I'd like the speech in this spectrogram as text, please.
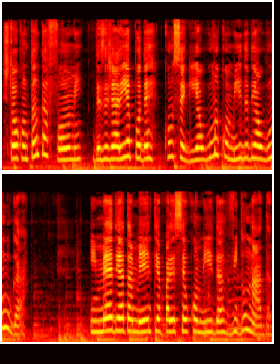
Estou com tanta fome, desejaria poder conseguir alguma comida de algum lugar. Imediatamente apareceu comida vindo do nada.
